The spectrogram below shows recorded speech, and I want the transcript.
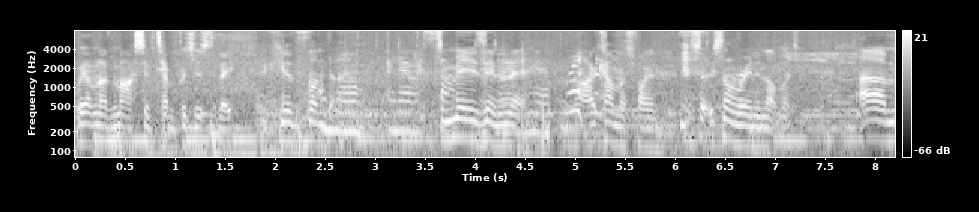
we haven't had massive temperatures today. You hear the I thunder. know, I know. It's, It's amazing, isn't it? Yeah. Our camera's fine. It's, it's not raining that much. Um,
